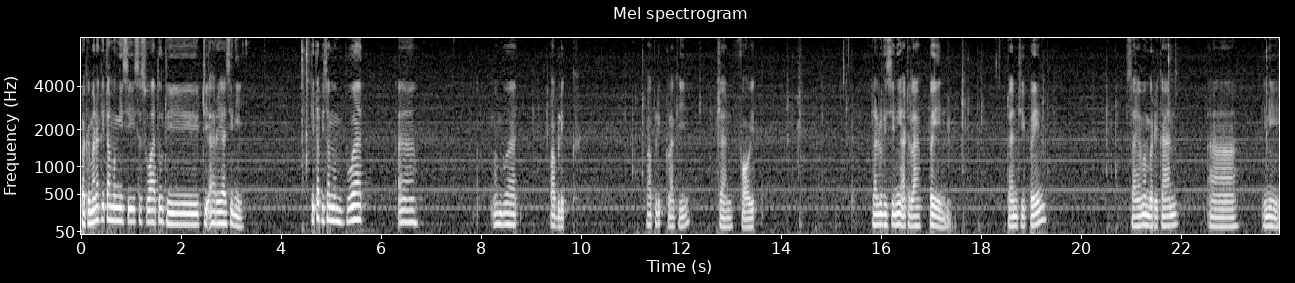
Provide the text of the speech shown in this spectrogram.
bagaimana kita mengisi sesuatu di di area sini? Kita bisa membuat uh, membuat public public lagi dan void lalu di sini adalah paint dan di paint saya memberikan uh, ini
